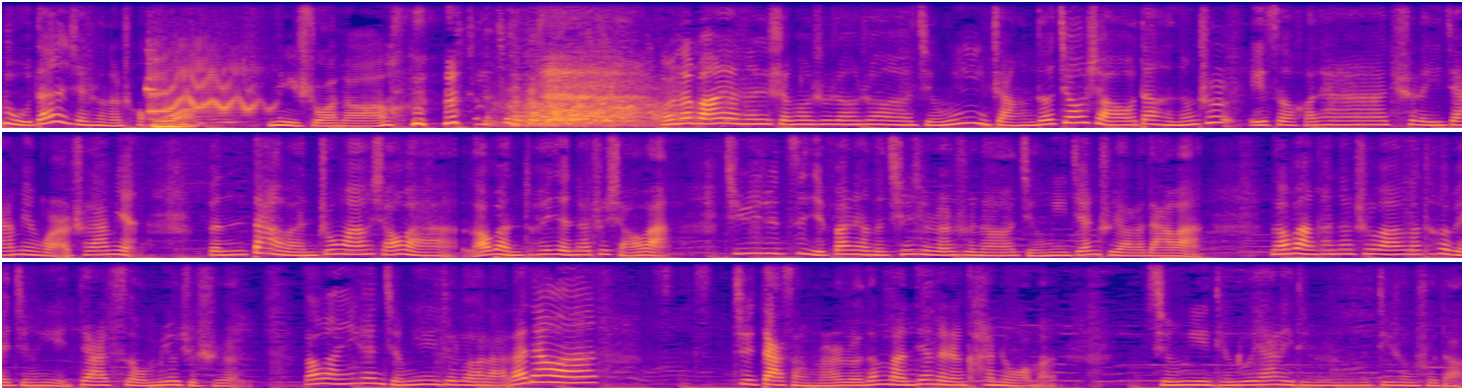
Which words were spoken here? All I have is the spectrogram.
卤蛋先生的宠物？你说呢？我们的榜眼呢是神坑书生说，景觅长得娇小但很能吃。一次和他去了一家面馆吃拉面，分大碗、中碗、小碗，老板推荐他吃小碗。基于对自己饭量的清醒认识呢，景蜜坚持要了大碗。老板看他吃完了，特别惊异。第二次我们又去吃，老板一看景蜜就乐了，来大碗。这大嗓门惹得满店的人看着我们。景蜜顶住压力，低声低声说道：“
